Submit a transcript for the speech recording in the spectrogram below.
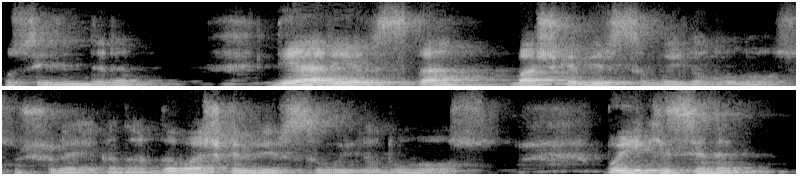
bu silindirin. Diğer yarısı da başka bir sıvıyla dolu olsun. Şuraya kadar da başka bir sıvıyla dolu olsun. Bu ikisinin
